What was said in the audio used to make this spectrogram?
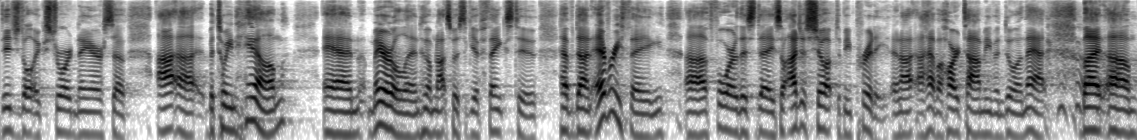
digital extraordinaire. So I, uh, between him and Marilyn, who I'm not supposed to give thanks to, have done everything uh, for this day. So I just show up to be pretty, and I, I have a hard time even doing that. but um,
